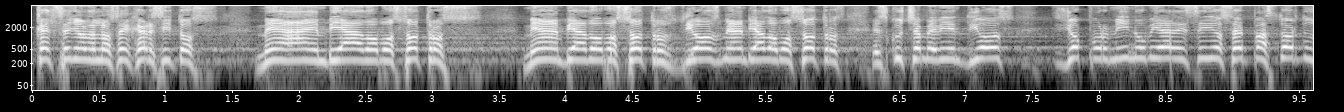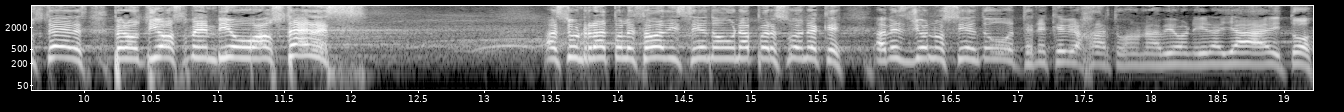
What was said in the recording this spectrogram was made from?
que el Señor de los ejércitos me ha enviado a vosotros. Me ha enviado a vosotros, Dios me ha enviado a vosotros. Escúchame bien, Dios, yo por mí no hubiera decidido ser pastor de ustedes, pero Dios me envió a ustedes. Hace un rato le estaba diciendo a una persona que a veces yo no siento, uh, tener que viajar, tomar un avión, ir allá y todo.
